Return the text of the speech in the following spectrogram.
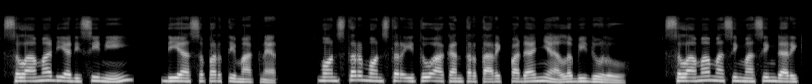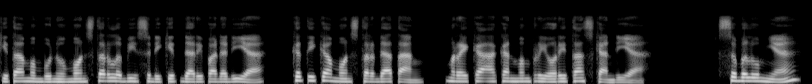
Selama dia di sini, dia seperti magnet. Monster-monster itu akan tertarik padanya lebih dulu. Selama masing-masing dari kita membunuh monster lebih sedikit daripada dia, ketika monster datang, mereka akan memprioritaskan dia. Sebelumnya,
